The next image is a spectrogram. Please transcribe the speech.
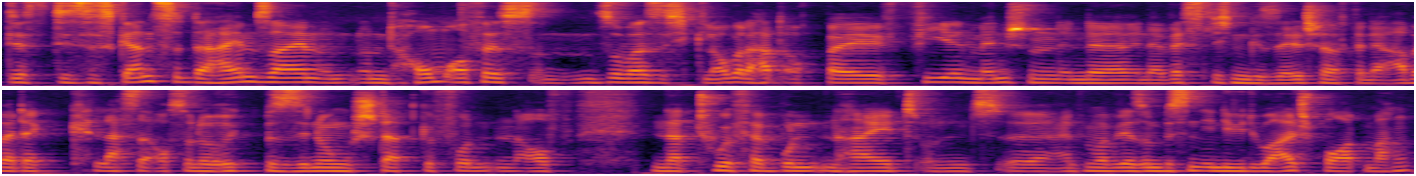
das, dieses ganze Daheimsein und, und Homeoffice und sowas, ich glaube, da hat auch bei vielen Menschen in der, in der westlichen Gesellschaft, in der Arbeiterklasse auch so eine Rückbesinnung stattgefunden auf Naturverbundenheit und äh, einfach mal wieder so ein bisschen Individualsport machen.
